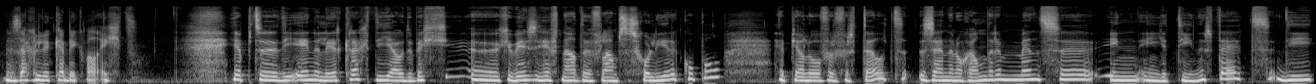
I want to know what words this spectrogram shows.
Dus dat geluk heb ik wel echt. Je hebt uh, die ene leerkracht die jou de weg uh, gewezen heeft naar de Vlaamse scholierenkoepel. Heb je al over verteld. Zijn er nog andere mensen in, in je tienertijd die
